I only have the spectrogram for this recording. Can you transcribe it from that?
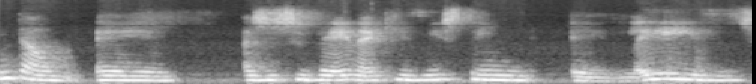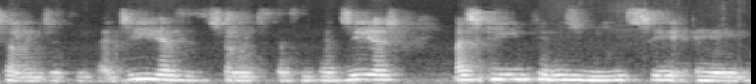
Então, é a gente vê né, que existem é, leis, existe a lei de 30 dias, existe a lei de 60 dias, mas que infelizmente é,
